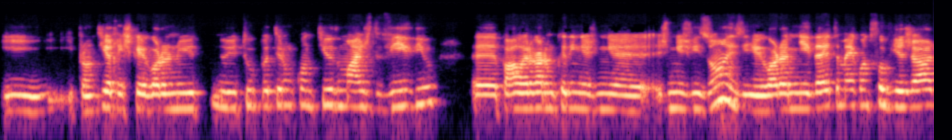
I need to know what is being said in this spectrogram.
E, e pronto, e arrisquei agora no, no YouTube para ter um conteúdo mais de vídeo uh, para alargar um bocadinho as, minha, as minhas visões e agora a minha ideia também é quando for viajar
